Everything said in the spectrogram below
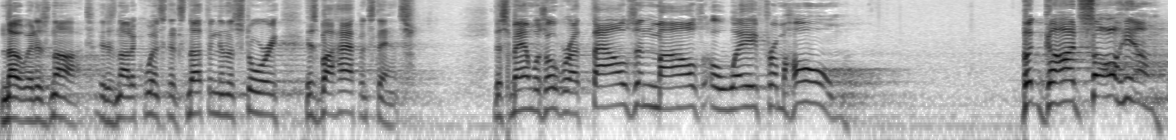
No, it is not. It is not a coincidence. Nothing in the story is by happenstance. This man was over a thousand miles away from home. But God saw him.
